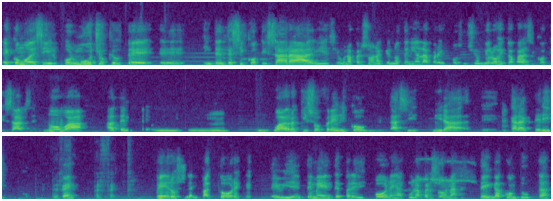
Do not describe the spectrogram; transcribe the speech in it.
es como decir, por mucho que usted eh, intente psicotizar a alguien, si es una persona que no tenía la predisposición biológica para psicotizarse, no va a tener un, un- un cuadro esquizofrénico así, mira, eh, característico. ¿Ok? Perfecto. pero sí hay factores que evidentemente predisponen a que una persona tenga conductas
